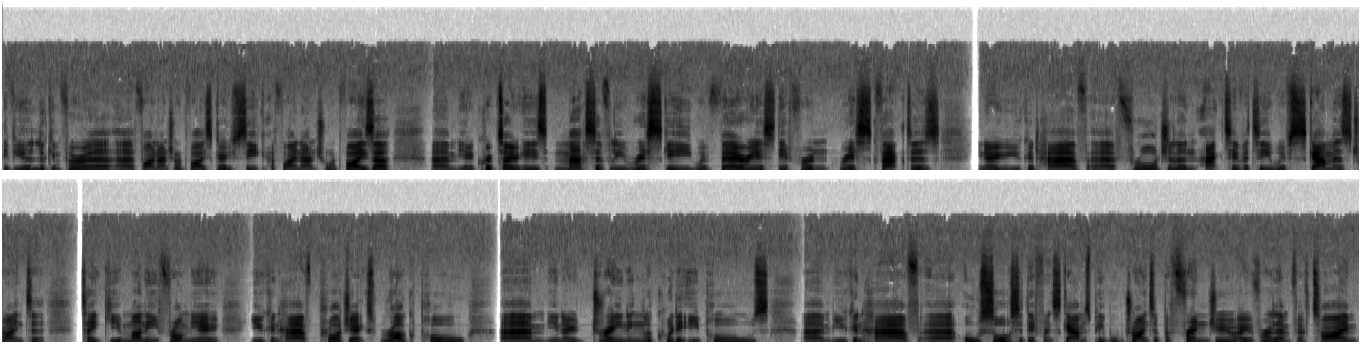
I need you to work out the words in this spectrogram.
if you're looking for a, a, financial advice, go seek a financial advisor. Um, you know, crypto is massively risky with various different risk factors. You know, you could have uh, fraudulent activity with scammers trying to take your money from you. You can have projects rug pull um, you know, draining liquidity pools. Um, you can have uh, all sorts of different scams, people trying to befriend you over a length of time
